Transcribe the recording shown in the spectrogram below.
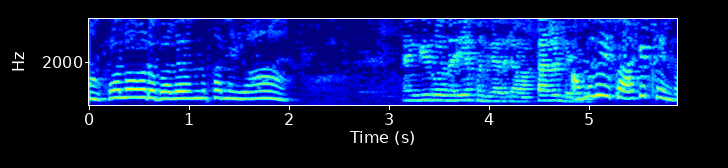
మసాలా కూడా భలే ఉంది కన్నయ్య. ఇంక ఈ రోజు అయ్యే పని కాదు అమ్ములు ఈ ప్యాకెట్స్ ఏంటి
